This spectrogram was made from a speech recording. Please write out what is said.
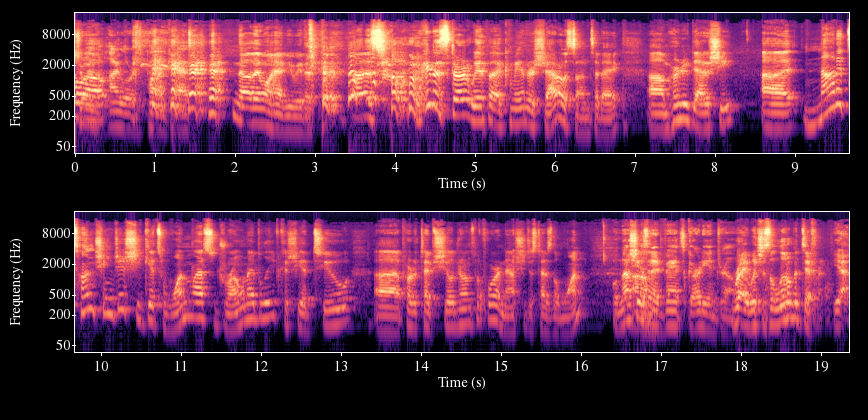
So join uh, the High Lords podcast. no, they won't have you either. uh, so we're gonna start with uh, Commander Shadow Sun today. Um, her new data sheet. Uh, not a ton changes. She gets one less drone, I believe, because she had two uh, prototype shield drones before, and now she just has the one. well, now she has an advanced Guardian drone. Right, which is a little bit different. Yeah.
